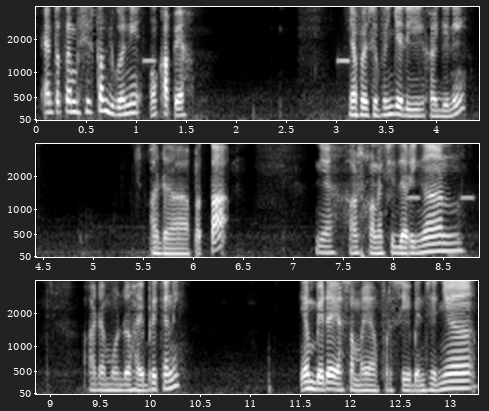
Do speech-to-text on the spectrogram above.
entertainment system juga nih lengkap ya. Yang versi jadi kayak gini. Ada peta ini ya harus koneksi jaringan ada mode hybrid kan nih. Yang beda ya sama yang versi bensinnya.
